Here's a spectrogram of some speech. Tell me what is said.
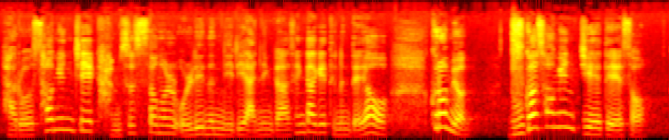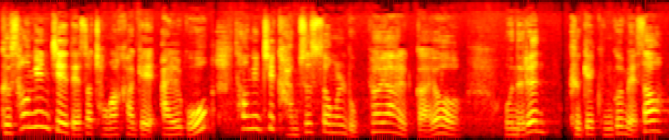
바로 성인지 감수성을 올리는 일이 아닌가 생각이 드는데요. 그러면 누가 성인지에 대해서 그 성인지에 대해서 정확하게 알고 성인지 감수성을 높여야 할까요? 오늘은 그게 궁금해서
